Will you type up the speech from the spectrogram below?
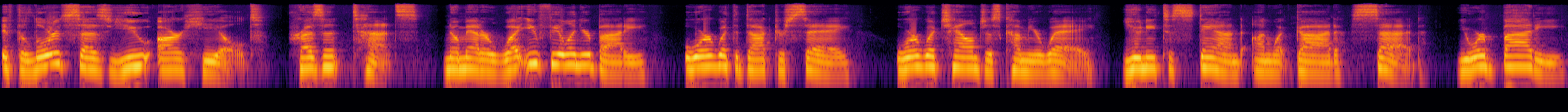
If the Lord says you are healed, present tense, no matter what you feel in your body or what the doctors say or what challenges come your way, you need to stand on what God said. Your body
